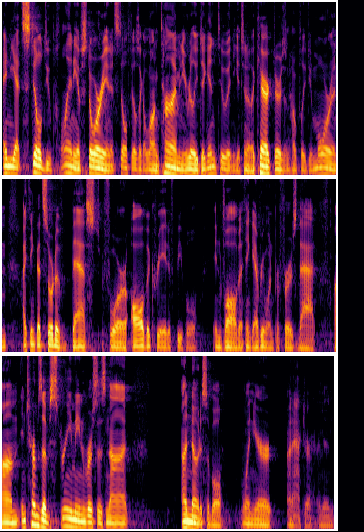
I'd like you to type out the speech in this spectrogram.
and yet still do plenty of story and it still feels like a long time and you really dig into it and you get to know the characters and hopefully do more and i think that's sort of best for all the creative people involved i think everyone prefers that um, in terms of streaming versus not unnoticeable when you're an actor i mean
